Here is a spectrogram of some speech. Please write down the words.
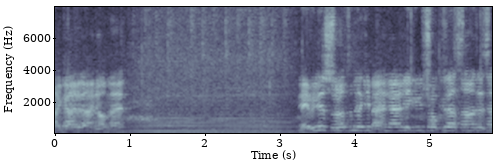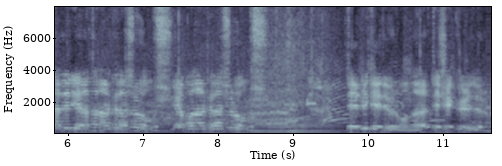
I got it, I know man. Neville'in suratındaki benlerle ilgili çok güzel sanat eserleri yaratan arkadaşlar olmuş, yapan arkadaşlar olmuş. Tebrik ediyorum onlara, teşekkür ediyorum.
